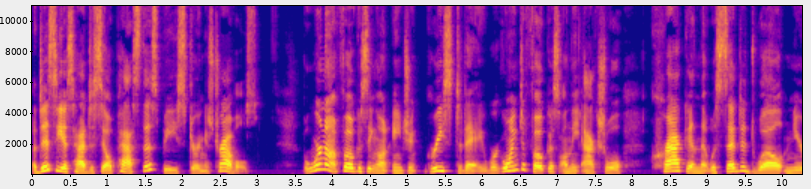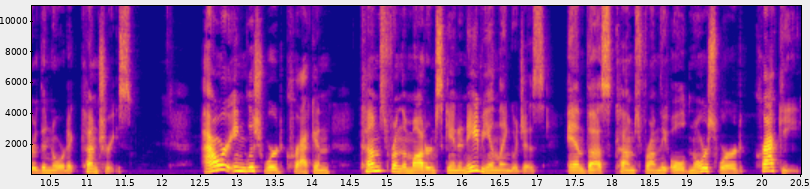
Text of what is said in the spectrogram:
Odysseus had to sail past this beast during his travels. But we're not focusing on ancient Greece today. We're going to focus on the actual kraken that was said to dwell near the Nordic countries. Our English word kraken comes from the modern Scandinavian languages, and thus comes from the Old Norse word kraki.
